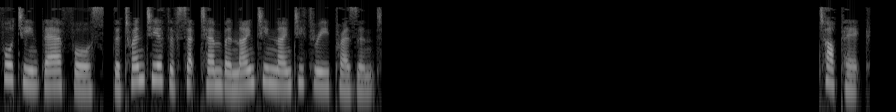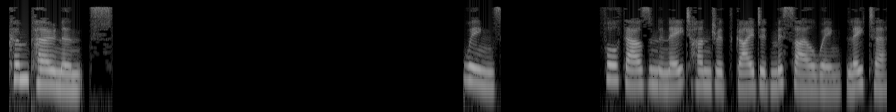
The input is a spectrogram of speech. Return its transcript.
14th Air Force, 20 September 1993 present. Topic. Components. Wings 4800th Guided Missile Wing later,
